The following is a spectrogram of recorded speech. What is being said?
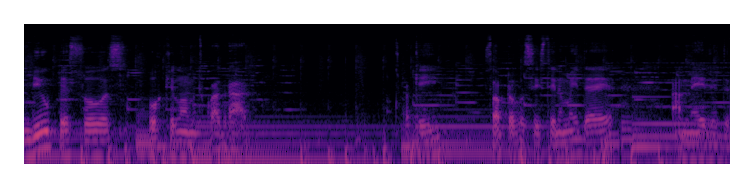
1.000 pessoas por quilômetro quadrado. Ok? Só para vocês terem uma ideia, a média de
